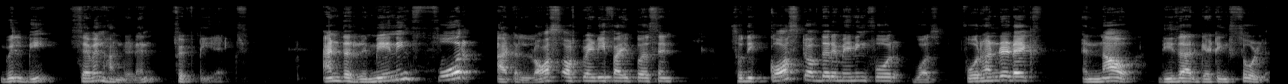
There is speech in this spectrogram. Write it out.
will be 750x. And the remaining 4 at a loss of 25% so the cost of the remaining 4 was 400x and now these are getting sold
